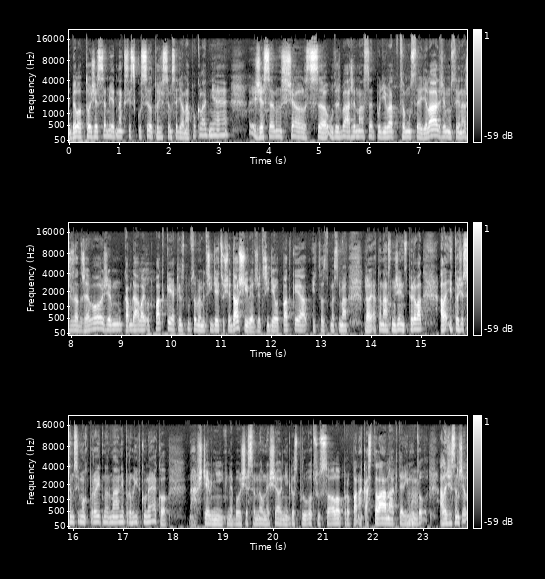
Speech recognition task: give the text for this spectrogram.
bylo to, že jsem jednak si zkusil to, že jsem seděl na pokladně, že jsem šel s údržbářema se podívat, co musí dělat, že musí nařezat dřevo, že mu kam dávají odpadky, jakým způsobem třídějí, což je další věc, že třídějí odpadky a i to jsme s nimi brali a to nás může inspirovat, ale i to, že jsem si mohl projít normálně prohlídku ne jako návštěvník, nebo že se mnou nešel někdo z průvodců solo pro pana Kastelána, který mu hmm. to, ale že jsem šel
